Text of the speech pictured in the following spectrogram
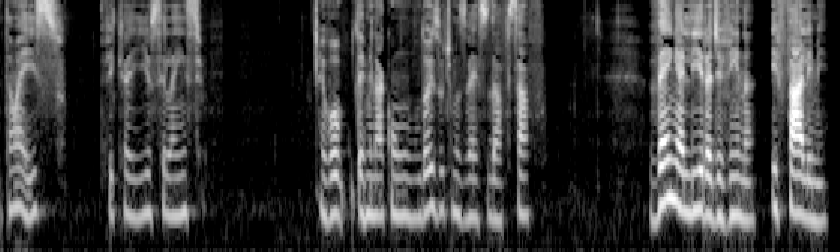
Então é isso. Fica aí o silêncio. Eu vou terminar com dois últimos versos da Safo. Venha, lira divina, e fale-me,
